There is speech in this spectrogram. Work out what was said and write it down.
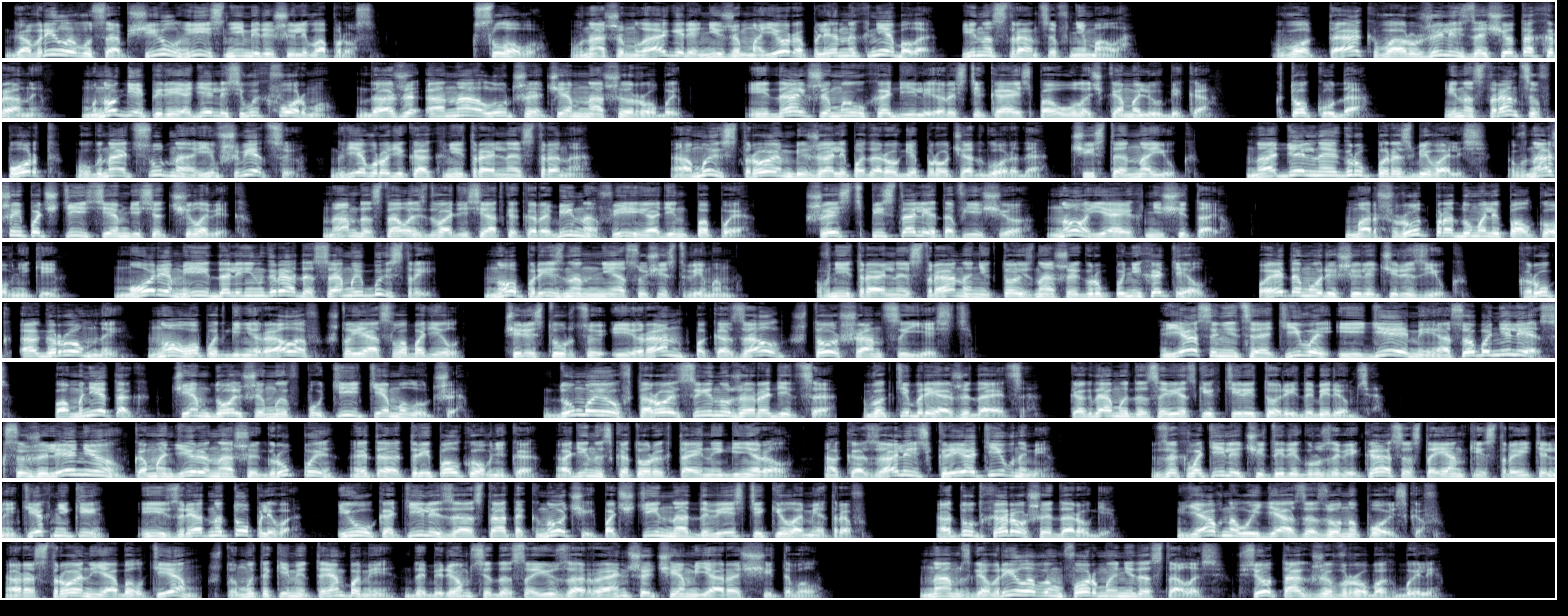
Гаврилову сообщил, и с ними решили вопрос. К слову, в нашем лагере ниже майора пленных не было, иностранцев немало. Вот так вооружились за счет охраны. Многие переоделись в их форму, даже она лучше, чем наши робы. И дальше мы уходили, растекаясь по улочкам Любика. Кто куда. Иностранцы в порт, угнать судно и в Швецию, где вроде как нейтральная страна. А мы строем бежали по дороге прочь от города, чисто на юг. На отдельные группы разбивались, в нашей почти 70 человек. Нам досталось два десятка карабинов и один ПП. Шесть пистолетов еще, но я их не считаю. Маршрут продумали полковники. Морем и до Ленинграда самый быстрый, но признан неосуществимым. В нейтральные страны никто из нашей группы не хотел, поэтому решили через юг. Круг огромный, но опыт генералов, что я освободил, через Турцию и Иран показал, что шансы есть. Я с инициативой и идеями особо не лез. По мне так, чем дольше мы в пути, тем лучше. Думаю, второй сын уже родится. В октябре ожидается, когда мы до советских территорий доберемся. К сожалению, командиры нашей группы, это три полковника, один из которых тайный генерал, оказались креативными. Захватили четыре грузовика со стоянки строительной техники и изрядно топлива и укатили за остаток ночи почти на 200 километров. А тут хорошие дороги явно уйдя за зону поисков. А расстроен я был тем, что мы такими темпами доберемся до Союза раньше, чем я рассчитывал. Нам с Гавриловым формы не досталось, все так же в робах были.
